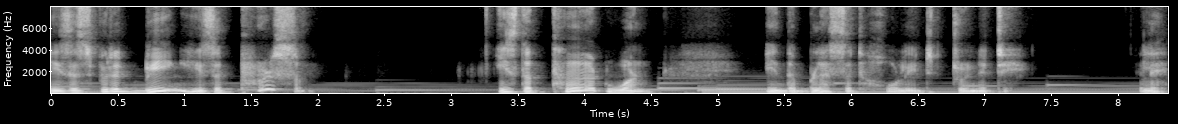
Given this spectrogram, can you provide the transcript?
he's a spirit being He's a person He's the third one in the blessed Holy Trinity അല്ലേ?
